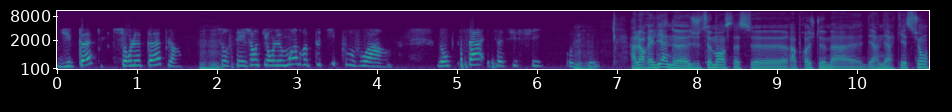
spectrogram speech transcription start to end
du peuple sur le peuple, mhm. sur ces gens qui ont le moindre petit pouvoir. Donc ça, ça suffit aussi. Mhm. Alors Eliane, justement, ça se rapproche de ma dernière question.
